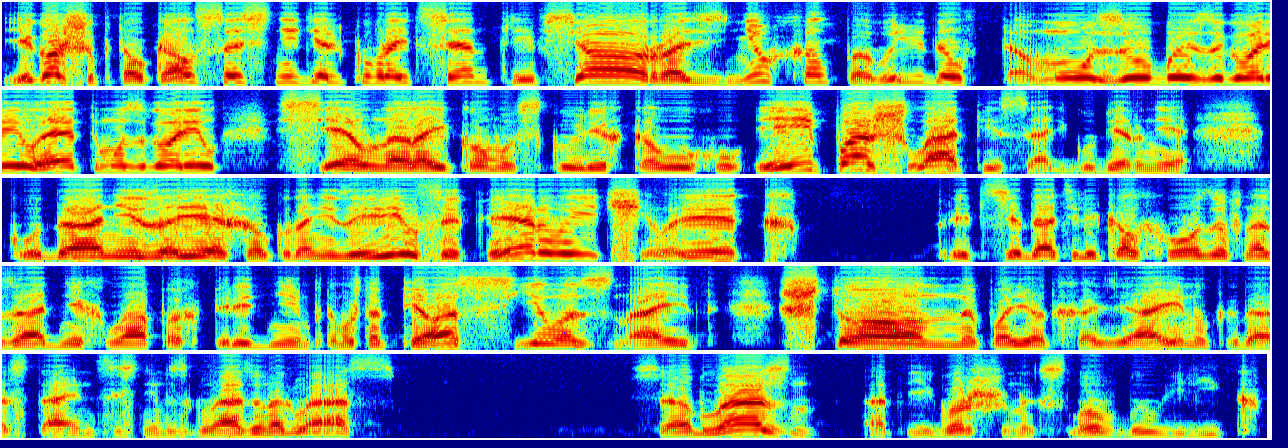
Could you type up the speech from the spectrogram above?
Егорша потолкался с недельку в райцентре, все разнюхал, повыведал, тому зубы заговорил, этому заговорил, сел на райкомовскую легковуху и пошла писать губерния. Куда не заехал, куда не заявился, первый человек. Председатели колхозов на задних лапах перед ним, потому что пес его знает, что он напоет хозяину, когда останется с ним с глазу на глаз. Соблазн от Егоршиных слов был велик.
